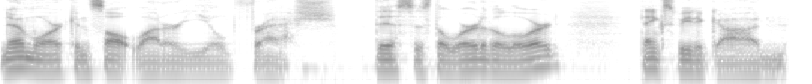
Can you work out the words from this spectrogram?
No more can salt water yield fresh. This is the word of the Lord. Thanks be to God.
